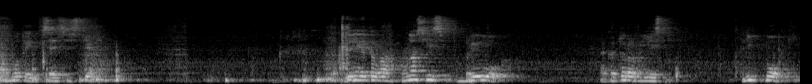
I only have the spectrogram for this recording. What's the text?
работает вся система. Для этого у нас есть брелок, на котором есть три кнопки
